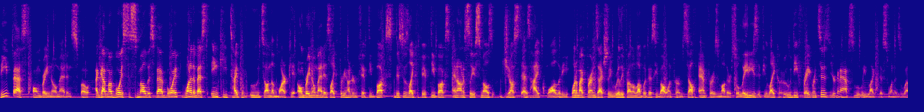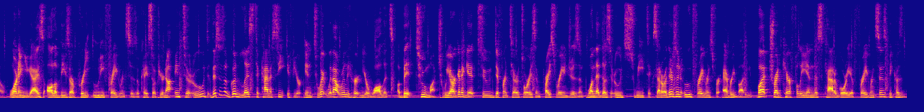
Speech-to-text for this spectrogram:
the best ombre nomade inspo. I got my boys to smell this bad boy. One of the best inky type of ouds on the market. Ombre nomade is like 350 bucks. This is like 50 bucks. And honestly, it smells just as high quality. One of my friends actually really fell in love with this. He bought one for himself and for his mother. So ladies, if you like oudy fragrances, you're gonna absolutely like this one as well. Warning you guys, all of these are pretty oudy fragrances, okay? So if you're not into oud, this is a good list to kind of see if you're into it without really hurting your wallets a bit too much. We are gonna get to different territories and price ranges and one that does oud sweet, etc. There's an oud fragrance for everybody, but tread carefully in this category of fragrances because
